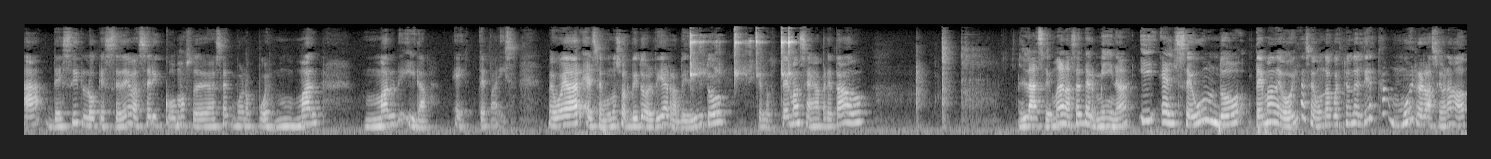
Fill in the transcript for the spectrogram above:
a decir lo que se debe hacer y cómo se debe hacer, bueno, pues mal, mal irá este país. Me voy a dar el segundo sorbito del día rapidito, que los temas se han apretado. La semana se termina y el segundo tema de hoy, la segunda cuestión del día, está muy relacionado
